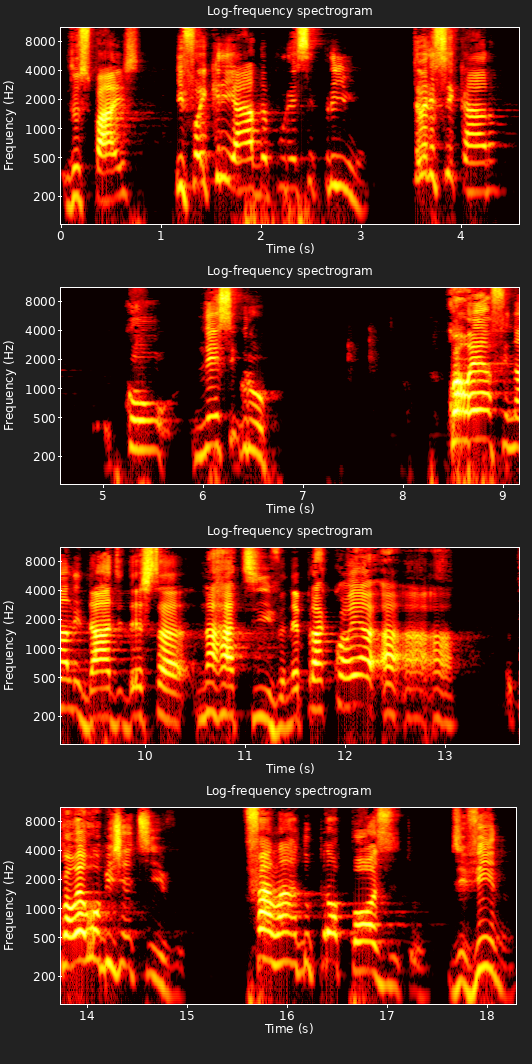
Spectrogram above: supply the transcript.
dos pais e foi criada por esse primo. Então eles ficaram com nesse grupo. Qual é a finalidade dessa narrativa? Né? Para qual é a, a, a, qual é o objetivo? Falar do propósito divino,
